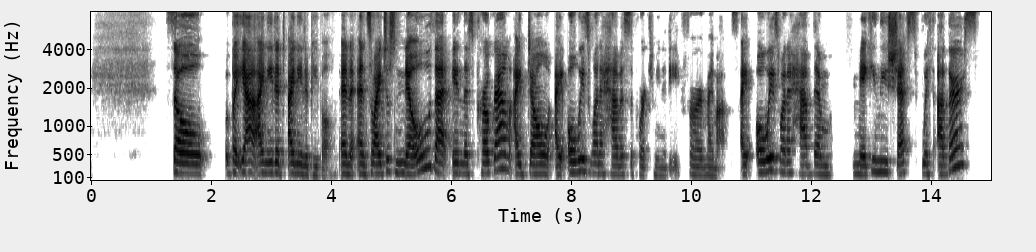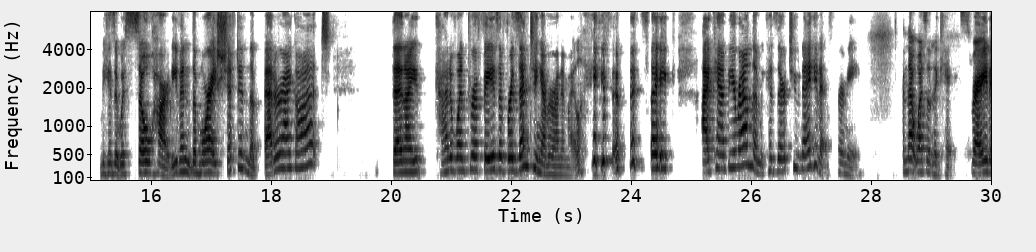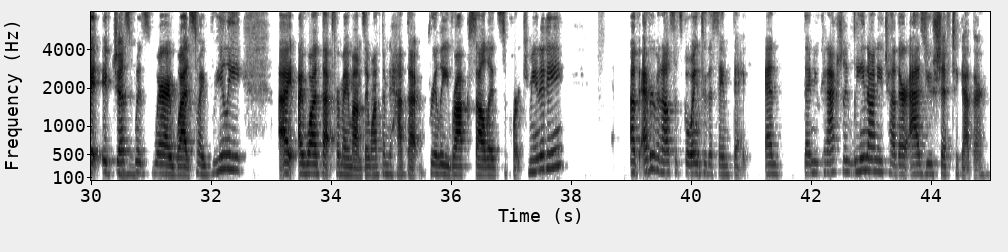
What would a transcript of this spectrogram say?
so, but yeah, I needed I needed people. And and so I just know that in this program, I don't I always want to have a support community for my moms. I always want to have them making these shifts with others because it was so hard. Even the more I shifted and the better I got, then I kind of went through a phase of resenting everyone in my life. it's like I can't be around them because they're too negative for me. And that wasn't the case, right? It it just mm-hmm. was where I was. So I really I I want that for my moms. I want them to have that really rock solid support community of everyone else that's going through the same thing. And then you can actually lean on each other as you shift together.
